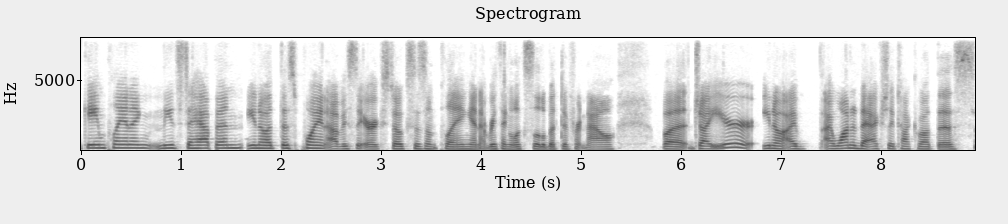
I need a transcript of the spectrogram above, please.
game planning needs to happen. You know, at this point, obviously Eric Stokes isn't playing, and everything looks a little bit different now. But Jaire, you know, I I wanted to actually talk about this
